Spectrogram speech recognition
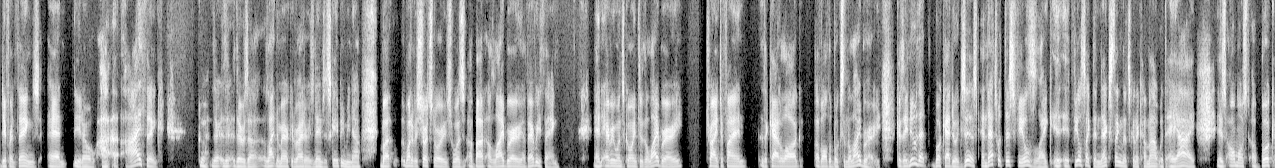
different things and you know I I think there, there, there, was a Latin American writer. His name's escaping me now, but one of his short stories was about a library of everything, and everyone's going through the library trying to find the catalog of all the books in the library because they knew that book had to exist. And that's what this feels like. It, it feels like the next thing that's going to come out with AI is almost a book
